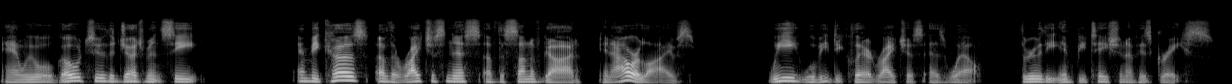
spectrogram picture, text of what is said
and we will go to the judgment seat. And because of the righteousness of the Son of God in our lives, we will be declared righteous as well through the imputation of his grace.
